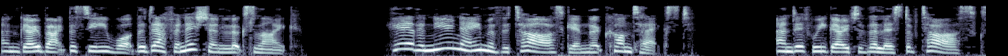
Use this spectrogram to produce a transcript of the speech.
And go back to see what the definition looks like. Here the new name of the task in that context. And if we go to the list of tasks,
